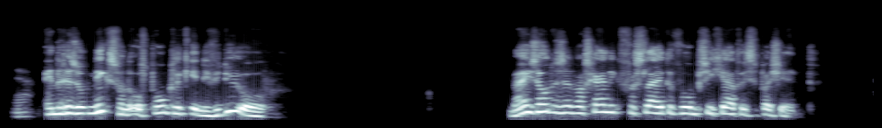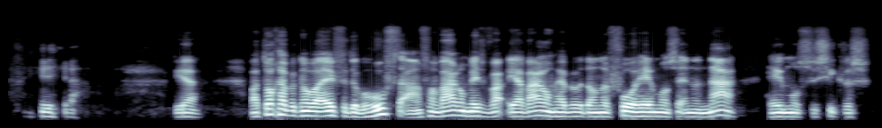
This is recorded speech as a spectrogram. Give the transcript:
Ja. En er is ook niks van de oorspronkelijke individu over. Wij zouden ze waarschijnlijk verslijten voor een psychiatrische patiënt. Ja. ja. Maar toch heb ik nog wel even de behoefte aan van waarom, is, wa- ja, waarom hebben we dan een voorhemelse en een nahemelse cyclus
